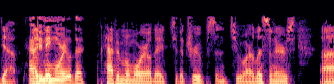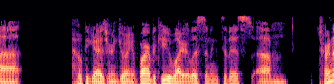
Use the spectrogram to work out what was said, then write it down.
yeah. Happy Memorial Day. Happy Memorial Day to the troops and to our listeners. Uh, I hope you guys are enjoying a barbecue while you're listening to this. Um, turn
